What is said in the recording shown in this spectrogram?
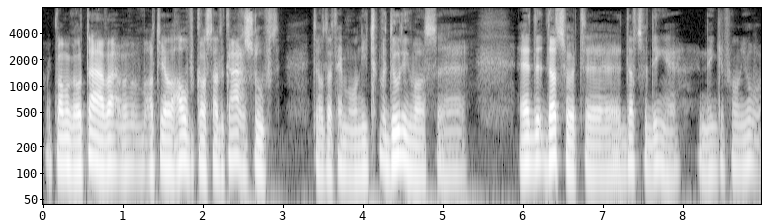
Dan kwam ik al daar, wa- wa- had hij al een halve kast uit elkaar geschroefd. Terwijl dat helemaal niet de bedoeling was. Hè, dat, soort, dat soort dingen. En denk je van, joh,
